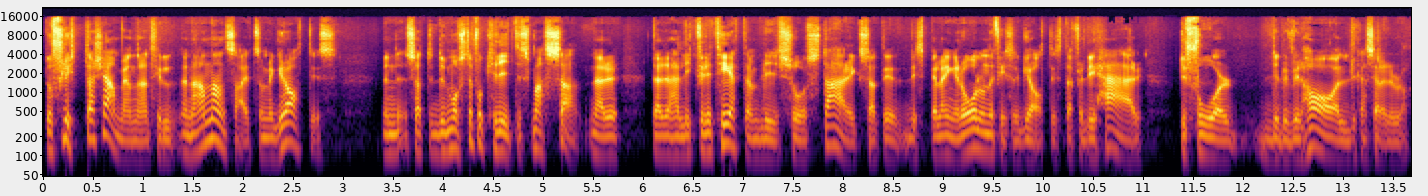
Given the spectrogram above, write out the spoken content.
då flyttar sig användarna till en annan sajt som är gratis. Men, så att du måste få kritisk massa när, där den här likviditeten blir så stark så att det, det spelar ingen roll om det finns ett gratis därför det är här du får det du vill ha eller du kan sälja det bra.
